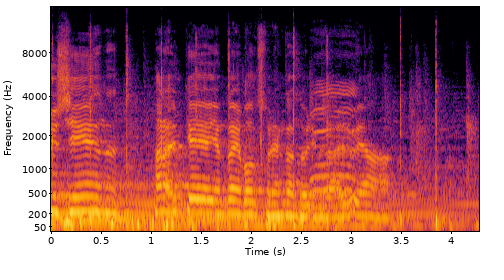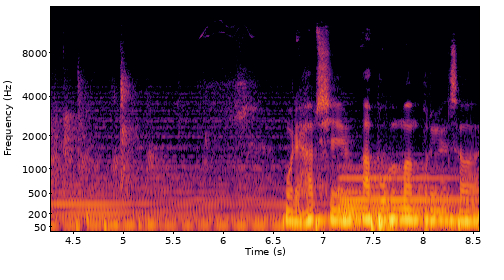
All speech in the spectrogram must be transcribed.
주신 하나님께 영광의 박수를 행간 돌립니다. 네. 할렐루야. 우리 합심 앞부분만 부르면서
